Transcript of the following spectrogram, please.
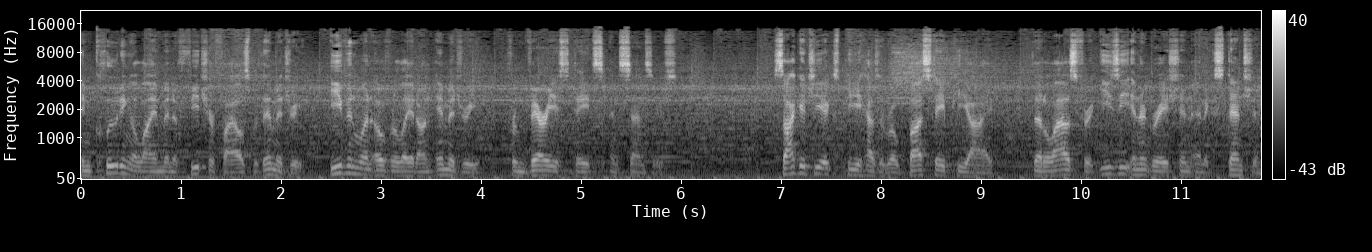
including alignment of feature files with imagery, even when overlaid on imagery from various dates and sensors. SOCET GXP has a robust API that allows for easy integration and extension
